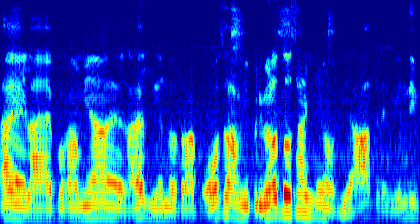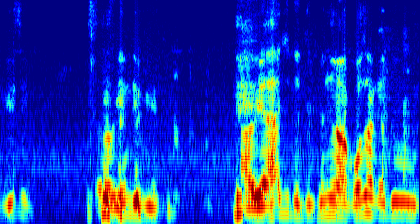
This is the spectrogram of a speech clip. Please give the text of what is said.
En la época mía, ¿sabes? Viendo otra cosa. Mis primeros dos años, teatro, bien difícil. Pero bien difícil. Había, te estoy diciendo una cosa que tú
